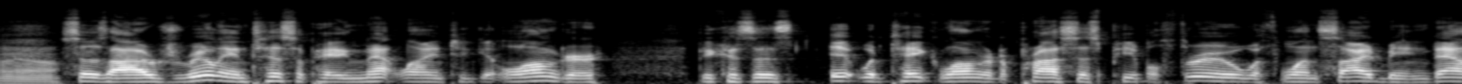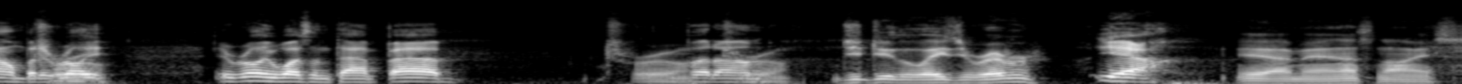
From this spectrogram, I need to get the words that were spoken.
Yeah. So as I was really anticipating that line to get longer because as it would take longer to process people through with one side being down, but it really it really wasn't that bad. True. But, um, true. Did you do the lazy river? Yeah. Yeah, man, that's nice.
